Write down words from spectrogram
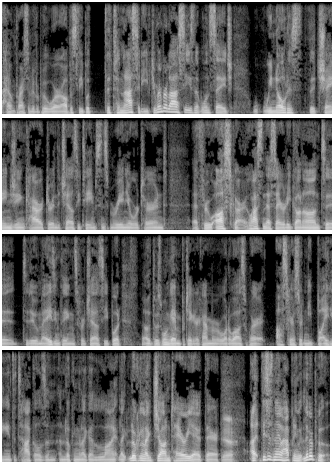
how impressive Liverpool were, obviously, but the tenacity. Do you remember last season at one stage we noticed the changing character in the Chelsea team since Mourinho returned uh, through Oscar, who hasn't necessarily gone on to, to do amazing things for Chelsea, but uh, there was one game in particular, I can't remember what it was, where Oscar certainly biting into tackles and, and looking like a lion, like looking like John Terry out there. Yeah. Uh, this is now happening with Liverpool.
